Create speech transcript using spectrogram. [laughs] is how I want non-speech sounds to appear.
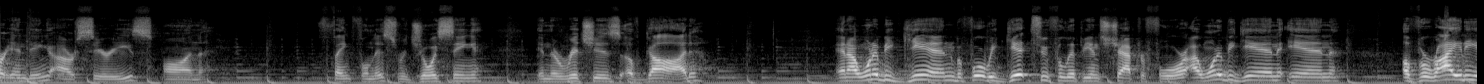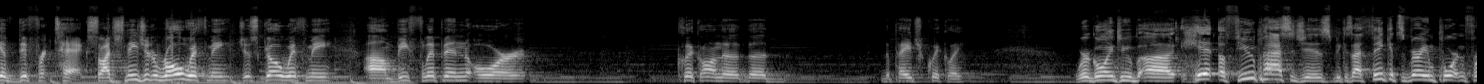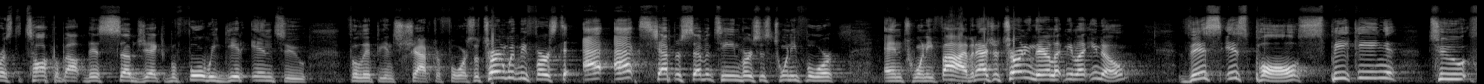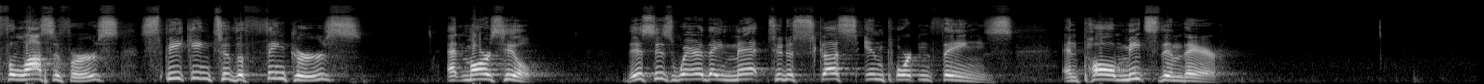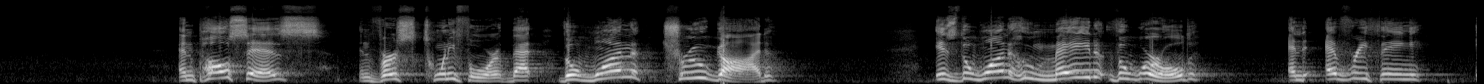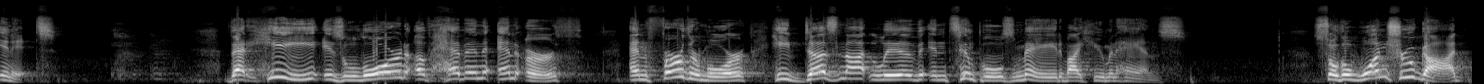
are ending our series on thankfulness, rejoicing in the riches of God. And I want to begin, before we get to Philippians chapter 4, I want to begin in a variety of different texts. So I just need you to roll with me, just go with me, um, be flipping or click on the, the, the page quickly. We're going to uh, hit a few passages because I think it's very important for us to talk about this subject before we get into Philippians chapter 4. So turn with me first to Acts chapter 17, verses 24 and 25. And as you're turning there, let me let you know this is Paul speaking to philosophers, speaking to the thinkers at Mars Hill. This is where they met to discuss important things and Paul meets them there. And Paul says in verse 24 that the one true God is the one who made the world and everything in it. That he is Lord of heaven and earth and furthermore, he does not live in temples made by human hands. So the one true God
